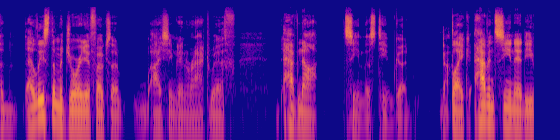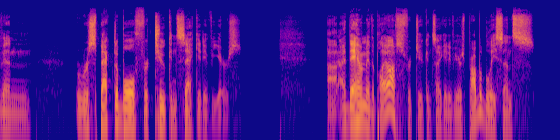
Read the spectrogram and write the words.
a, at least the majority of folks that I seem to interact with have not seen this team good. No. Like haven't seen it even respectable for two consecutive years. Uh, they haven't made the playoffs for two consecutive years, probably since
